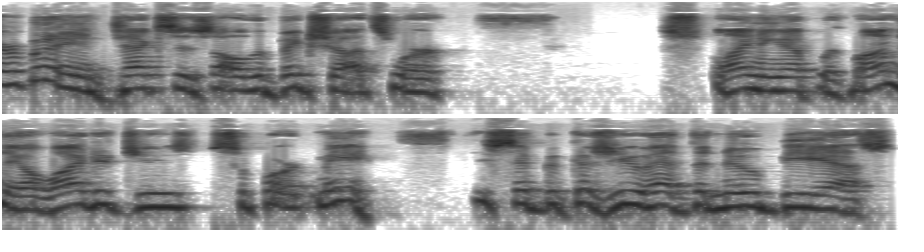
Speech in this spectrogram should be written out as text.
everybody in Texas, all the big shots were lining up with Mondale. Why did you support me? He said, because you had the new BS.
